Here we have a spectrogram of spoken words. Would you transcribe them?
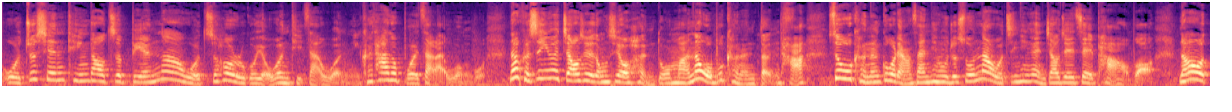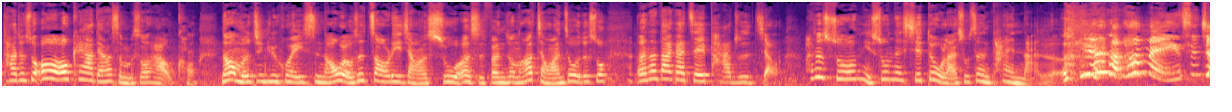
我就先听到这边。那我之后如果有问题再问你，可他都不会再来问我。那可是因为交接的东西有很多嘛，那我不可能等他，所以我可能过两三天我就说，那我今天跟你交接这一趴好不好？然后他就说，哦，OK 啊，等下什么时候他有空？然后我们就进去会议室，然后我有时照例讲了十五二十分钟，然后讲完之后我就说，呃，那大概这一趴就是讲。他就说，你说那些对我来说真的太难了。天哪，他每一次交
